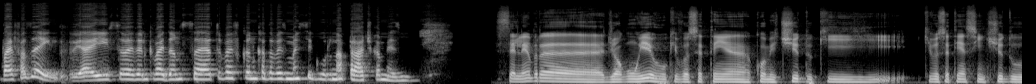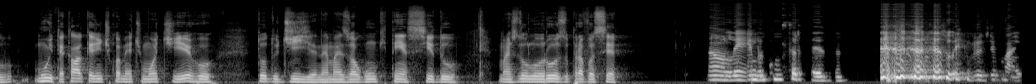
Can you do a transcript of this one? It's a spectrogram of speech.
vai fazendo. E aí você vai vendo que vai dando certo e vai ficando cada vez mais seguro na prática mesmo. Você lembra de algum erro que você tenha cometido que, que você tenha sentido muito? É claro que a gente comete um monte de erro todo dia, né? Mas algum que tenha sido mais doloroso para você? Não, lembro com certeza. lembro demais.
